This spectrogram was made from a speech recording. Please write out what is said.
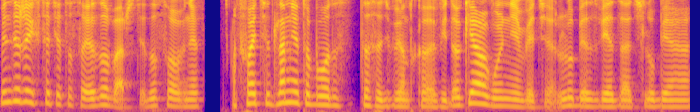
Więc jeżeli chcecie, to sobie zobaczcie, dosłownie. Słuchajcie, dla mnie to było dosyć wyjątkowe widok. Ja ogólnie, wiecie, lubię zwiedzać, lubię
